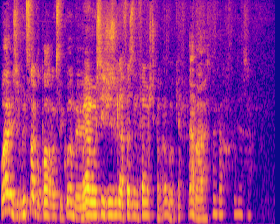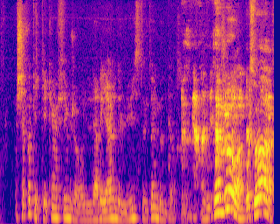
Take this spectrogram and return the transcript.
Ouais, j'ai pris de ça à comprendre que c'était quoi, mais. Ouais, moi aussi, j'ai juste vu la face d'une femme, j'étais comme, ah bah, ok. Ah bah, d'accord. c'est bien ça. À chaque fois que quelqu'un filme, genre, l'arrière de lui, c'est tout le temps une bonne personne. Bonjour Bonsoir.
